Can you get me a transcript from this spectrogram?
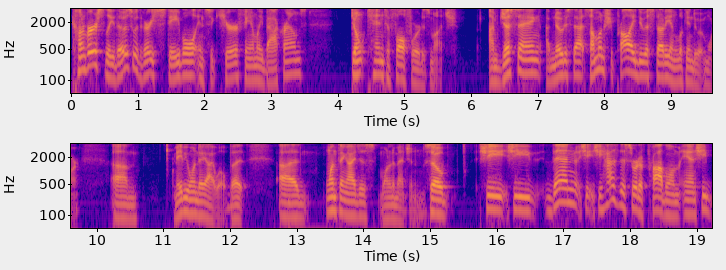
conversely, those with very stable and secure family backgrounds don't tend to fall for it as much. I'm just saying, I've noticed that. Someone should probably do a study and look into it more. Um, maybe one day I will. But uh, one thing I just wanted to mention. So she she then she she has this sort of problem, and she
